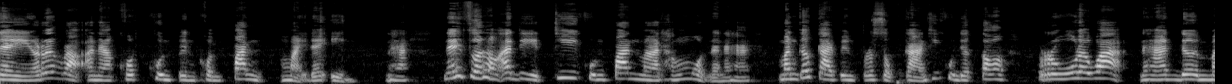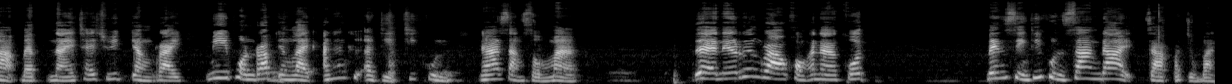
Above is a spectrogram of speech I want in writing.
ในเรื่องราวอนาคตคุณเป็นคนปั้นใหม่ได้เอง นะคะในส่วนของอดีตที่คุณปั้นมาทั้งหมดนะนะคะมันก็กลายเป็นประสบการณ์ที่คุณจะต้องรู้แล้วว่านะคะเดินหมากแบบไหนใช้ชีวิตอย่างไร มีผลลัพธ์อย่างไร อันนั้นคืออดีตที่คุณนะคะสั่งสมมา แต่ในเรื่องราวของอนาคต เป็นสิ่งที่คุณสร้างได้จากปัจจุบัน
